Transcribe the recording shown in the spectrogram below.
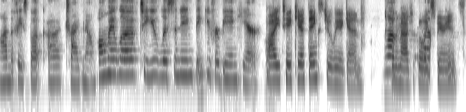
on the Facebook uh, tribe now. All my love to you listening. Thank you for being here. Bye. Take care. Thanks, Julie, again for the magical experience.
